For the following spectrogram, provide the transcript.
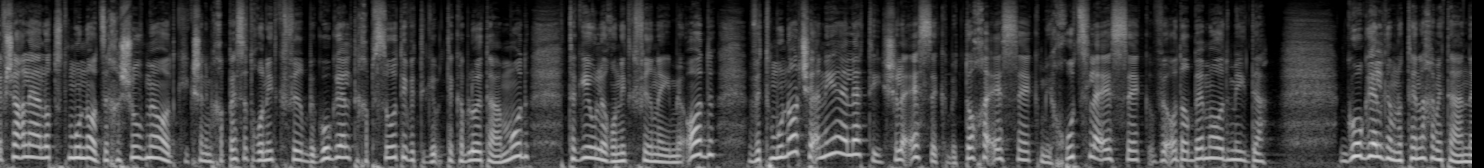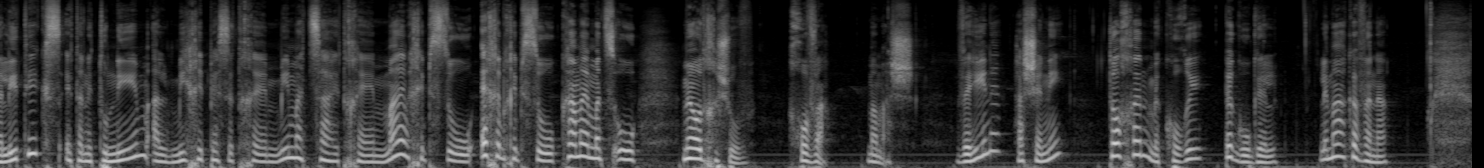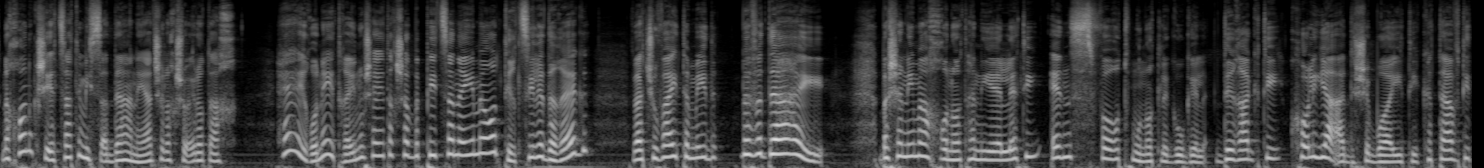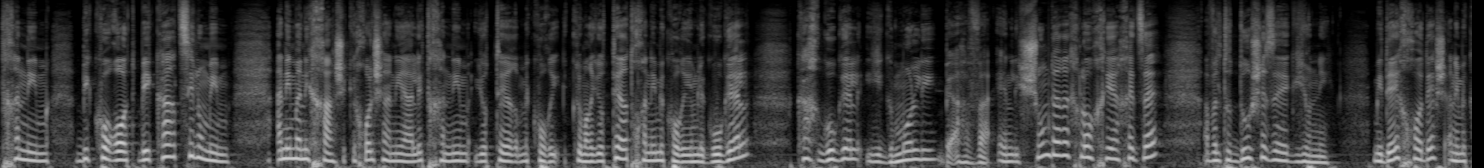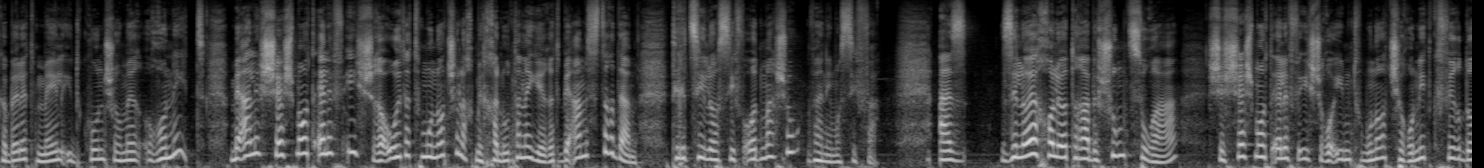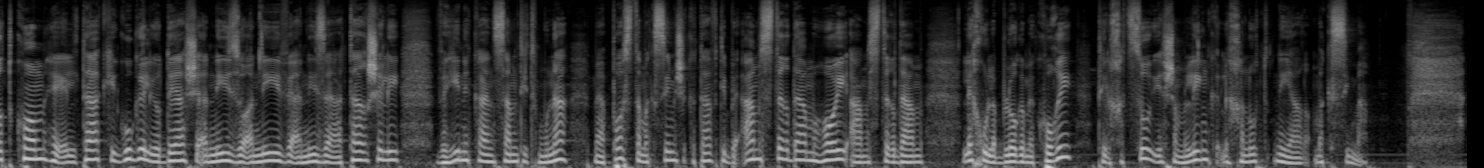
אפשר להעלות תמונות, זה חשוב מאוד, כי כשאני מחפשת רונית כפיר בגוגל, תחפשו אותי ותקבלו את העמוד, תגיעו לרונית כפיר נעים מאוד, ותמונות שאני העליתי של העסק, בתוך העסק, מחוץ לעסק, ועוד הרבה מאוד מידע. גוגל גם נותן לכם את האנליטיקס, את הנתונים על מי חיפש אתכם, מי מצא אתכם, מה הם חיפשו, איך הם חיפשו, כמה הם מצאו. מאוד חשוב. חובה, ממש. והנה, השני, תוכן מקורי בגוגל. למה הכוונה? נכון, כשיצאתי מסעדה, הנייד שלך שואל אותך, היי, hey, רונית, ראינו שהיית עכשיו בפיצה נעים מאוד, תרצי לדרג? והתשובה היא תמיד, בוודאי. בשנים האחרונות אני העליתי אין ספור תמונות לגוגל, דירגתי כל יעד שבו הייתי, כתבתי תכנים, ביקורות, בעיקר צילומים. אני מניחה שככל שאני אעלה תכנים יותר מקוריים, כלומר יותר תכנים מקוריים לגוגל, כך גוגל יגמול לי באהבה. אין לי שום דרך להוכיח את זה, אבל תודו שזה הגיוני. מדי חודש אני מקבלת מייל עדכון שאומר, רונית, מעל ל-600 אלף איש ראו את התמונות שלך מחנות הניירת באמסטרדם. תרצי להוסיף עוד משהו? ואני מוסיפה. אז זה לא יכול להיות רע בשום צורה ש-600 אלף איש רואים תמונות שרונית כפיר דוט קום העלתה, כי גוגל יודע שאני זו אני ואני זה האתר שלי, והנה כאן שמתי תמונה מהפוסט המקסים שכתבתי באמסטרדם, הוי אמסטרדם. לכו לבלוג המקורי, תלחצו, יש שם לינק לחנות נייר מקסימה.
